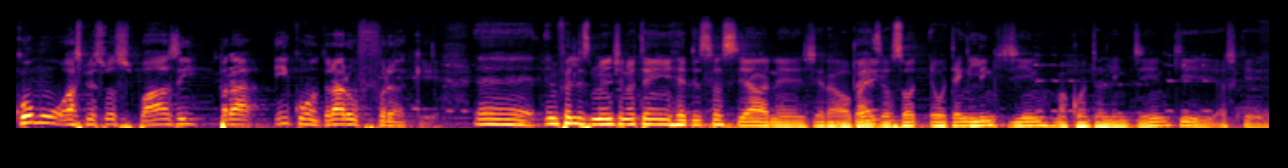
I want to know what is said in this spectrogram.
Como as pessoas fazem para encontrar o Frank? É, infelizmente não tem rede social, né, geral, mas eu, só, eu tenho LinkedIn, uma conta LinkedIn que acho que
